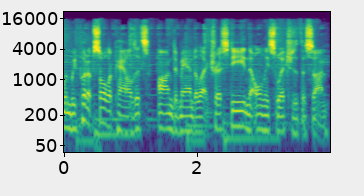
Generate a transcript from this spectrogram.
when we put up solar panels, it's on demand electricity, and the only switch is the sun.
